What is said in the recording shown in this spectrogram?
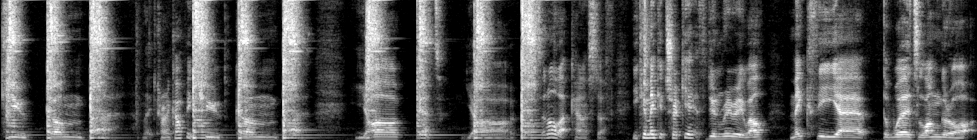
cucumber. They try and copy cucumber, yogurt, yogurt, and all that kind of stuff. You can make it trickier if they're doing really, really well. Make the uh, the words longer or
